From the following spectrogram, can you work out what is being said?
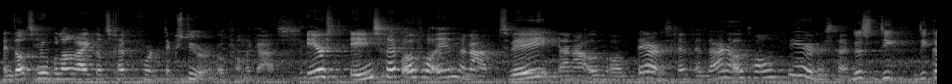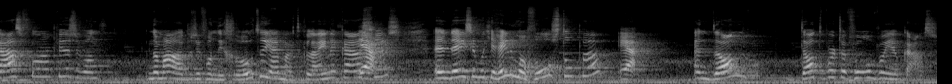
En dat is heel belangrijk, dat scheppen voor de textuur ook van de kaas. Eerst één schep overal in, daarna twee, daarna overal een derde schep en daarna overal een vierde schep. Dus die, die kaasvormpjes, want normaal hebben ze van die grote, jij maakt kleine kaasjes. En deze moet je helemaal vol stoppen. Ja, En dan, dat wordt de vorm van jouw kaas.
